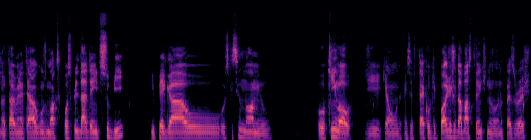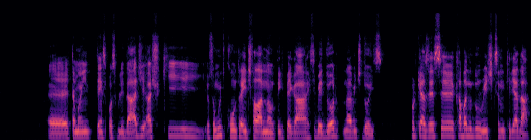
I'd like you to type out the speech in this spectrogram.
Eu estava vendo até alguns mocks a possibilidade de a gente subir e pegar o. Eu esqueci o nome, o, o Kinlaw, de, que é um defensive tackle que pode ajudar bastante no, no pass rush. É, também tem essa possibilidade. Acho que eu sou muito contra a gente falar, não, tem que pegar recebedor na 22. Porque às vezes você acaba dando um reach que você não queria dar.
